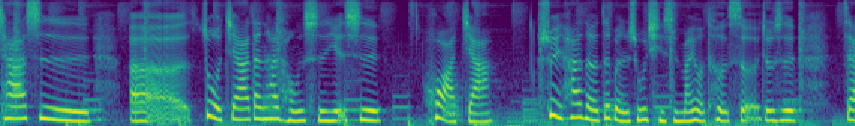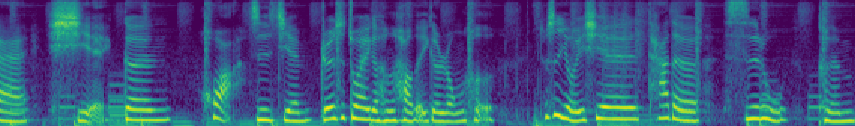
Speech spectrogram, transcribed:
他是呃作家，但他同时也是画家，所以他的这本书其实蛮有特色，就是在写跟画之间，觉得是做一个很好的一个融合。就是有一些他的思路可能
